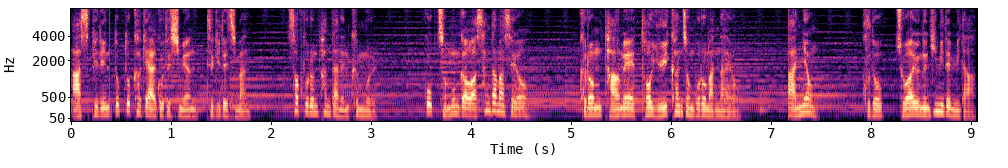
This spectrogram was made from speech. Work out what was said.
아스피린 똑똑하게 알고 드시면 득이 되지만 섣부른 판단은 금물. 꼭 전문가와 상담하세요. 그럼 다음에 더 유익한 정보로 만나요. 안녕. 구독, 좋아요는 힘이 됩니다.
